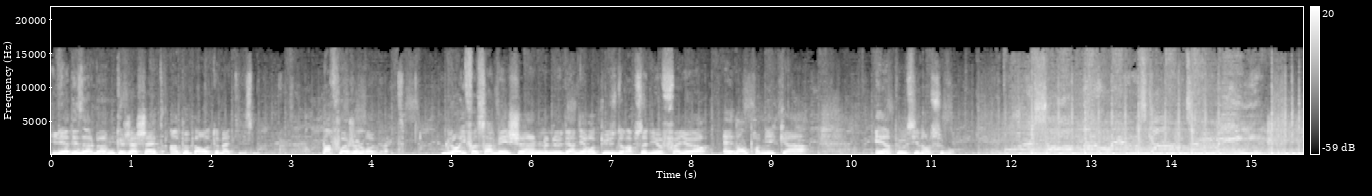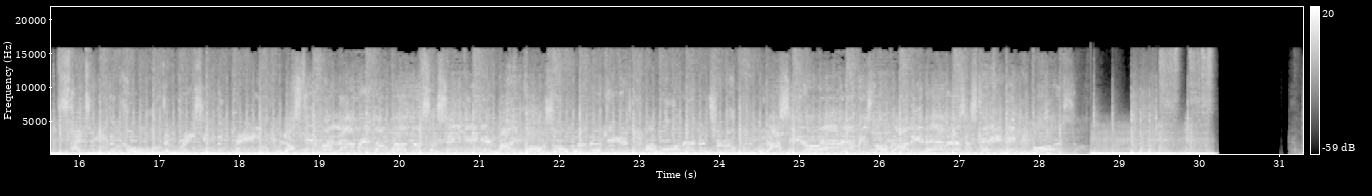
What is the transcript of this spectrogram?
Il y a des albums que j'achète un peu par automatisme. Parfois je le regrette. Glory for Salvation, le dernier opus de Rhapsody of Fire, est dans le premier cas, et un peu aussi dans le second.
